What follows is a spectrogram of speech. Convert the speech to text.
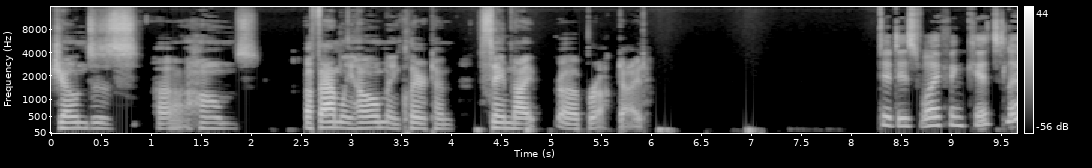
Joneses' uh, homes, a family home in Clairton. The same night uh, Brock died. Did his wife and kids live?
